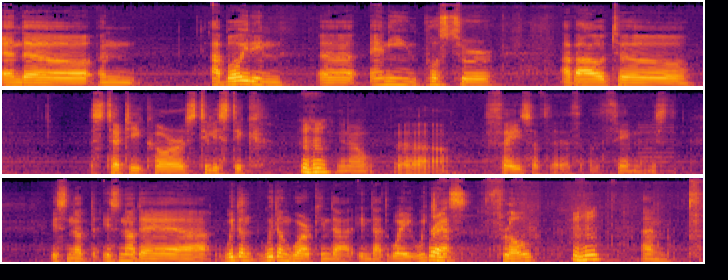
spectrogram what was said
and uh, and avoiding uh, any imposture about uh, aesthetic or stylistic Mm-hmm. you know uh, face of the, of the thing it's, it's not it's not a uh, we don't we don't work in that in that way we Right. just flow Mm-hmm. and pff,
